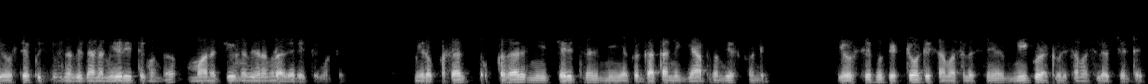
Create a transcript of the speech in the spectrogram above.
యోసేపు జీవన విధానం ఏ రీతిగా ఉందో మన జీవన విధానం కూడా అదే రీతిగా ఉంటుంది. మీరు ఒక్కసారి ఒక్కసారి మీ చరిత్ర మీ యొక్క గతాన్ని జ్ఞాపకం చేసుకోండి. యోసేపుకి ఎటువంటి సమస్యలు వచ్చినాయో మీకు కూడా అటువంటి సమస్యలు వచ్చింటాయి.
